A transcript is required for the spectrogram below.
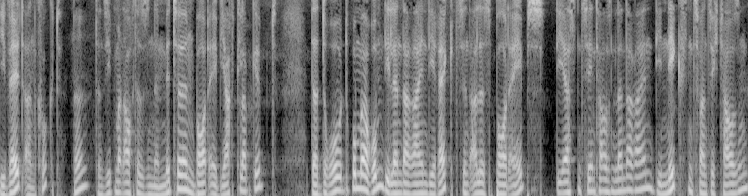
die Welt anguckt, ne, dann sieht man auch, dass es in der Mitte einen Board Ape Yacht Club gibt. Da drumherum, die Ländereien direkt, sind alles Board Apes, die ersten 10.000 Ländereien. Die nächsten 20.000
